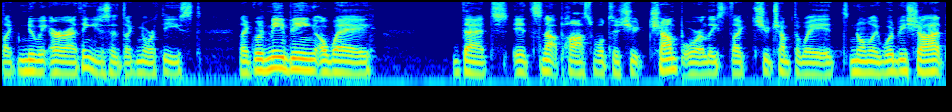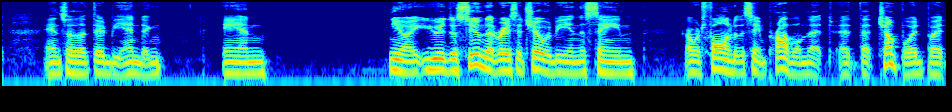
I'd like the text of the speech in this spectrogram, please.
like New or I think he just said like Northeast, like with me being away, that it's not possible to shoot Chump or at least like shoot Chump the way it normally would be shot, and so that there'd be ending, and you know you would assume that Ready Set Show would be in the same or would fall into the same problem that that Chump would, but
